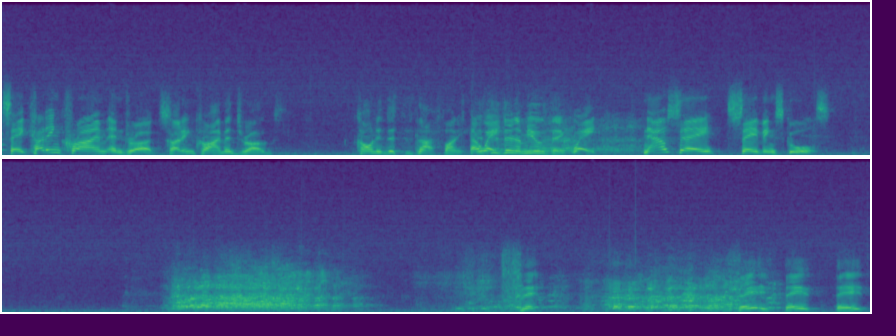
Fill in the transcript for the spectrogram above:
say cutting crime and drugs. Cutting crime and drugs. Conan, this is not funny. Now, this wait. isn't amusing. Wait. Now say saving schools. They, they, they, they,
